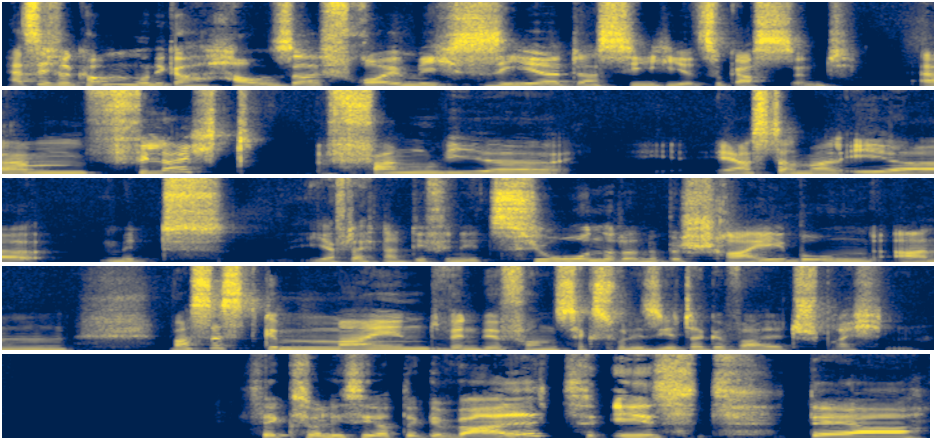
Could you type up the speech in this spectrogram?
Herzlich willkommen, Monika Hauser. Ich freue mich sehr, dass Sie hier zu Gast sind. Ähm, vielleicht fangen wir erst einmal eher mit ja, vielleicht einer Definition oder einer Beschreibung an. Was ist gemeint, wenn wir von sexualisierter Gewalt sprechen? Sexualisierte Gewalt ist der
